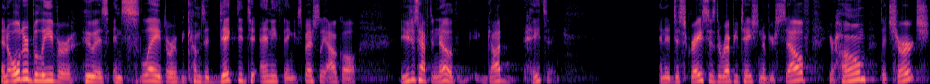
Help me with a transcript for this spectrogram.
An older believer who is enslaved or becomes addicted to anything, especially alcohol, you just have to know God hates it. And it disgraces the reputation of yourself, your home, the church,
